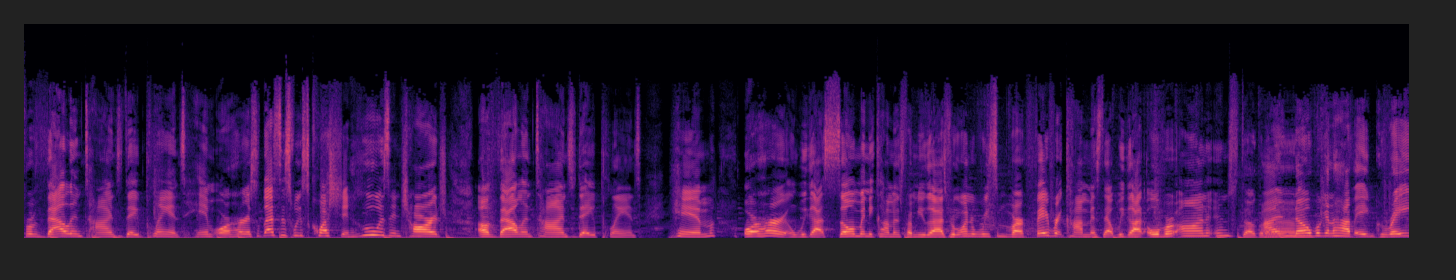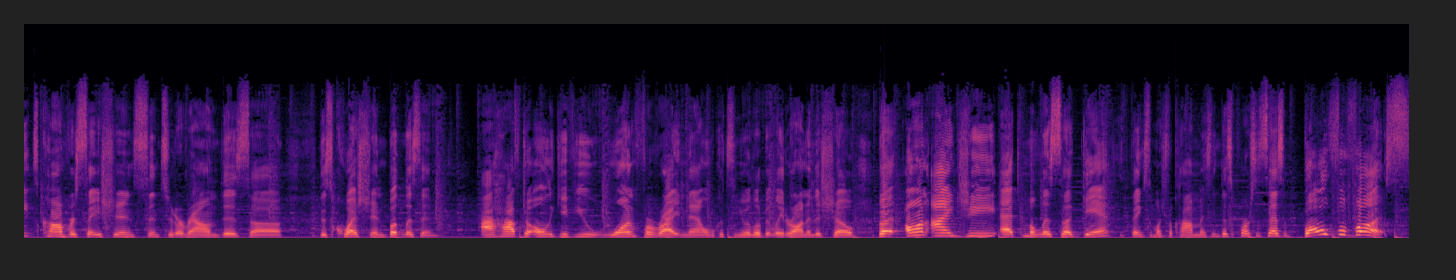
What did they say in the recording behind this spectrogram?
For Valentine's Day plans, him or her. So that's this week's question. Who is in charge of Valentine's Day plans? Him or her? And we got so many comments from you guys. We're going to read some of our favorite comments that we got over on Instagram. I know we're gonna have a great conversation centered around this uh, this question, but listen. I have to only give you one for right now. We'll continue a little bit later on in the show. But on IG at Melissa Gant, thanks so much for commenting. This person says both of us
